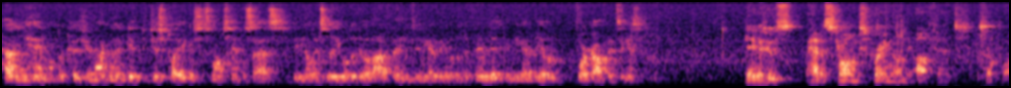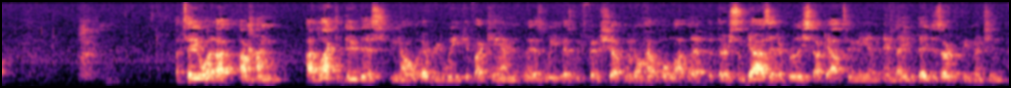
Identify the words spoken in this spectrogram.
How do you handle them? Because you're not going to get to just play against a small sample size. You know, it's legal to do a lot of things, and you got to be able to defend it, and you got to be able to work offense against it. David, who's had a strong spring on the offense so far? I tell you what, I, I'm, I'm I'd like to do this, you know, every week if I can, as we as we finish up. We don't have a whole lot left, but there's some guys that have really stuck out to me, and, and they, they deserve to be mentioned.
